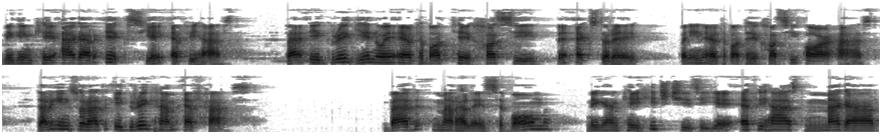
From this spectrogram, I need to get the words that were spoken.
میگیم که اگر X یه Fی هست و Y یه نوع ارتباط خاصی به X داره و این ارتباط خاصی R هست در این صورت Y هم F هست. بعد مرحله سوم میگن که هیچ چیزی یه افی هست مگر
